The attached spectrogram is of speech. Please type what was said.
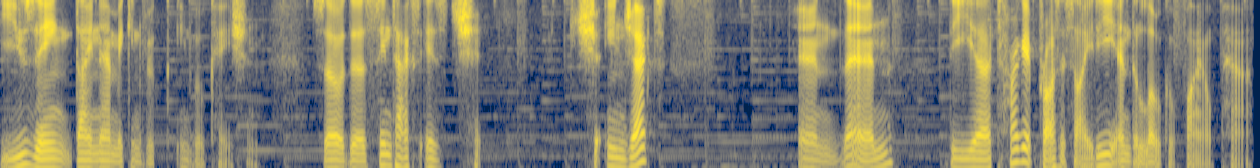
using dynamic invo invocation. So the syntax is inject and then the uh, target process ID and the local file path.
